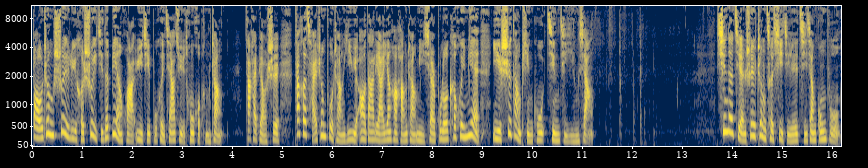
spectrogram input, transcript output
保证税率和税级的变化预计不会加剧通货膨胀。他还表示，他和财政部长已与澳大利亚央行行长米歇尔·布洛克会面，以适当评估经济影响。新的减税政策细节即将公布，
